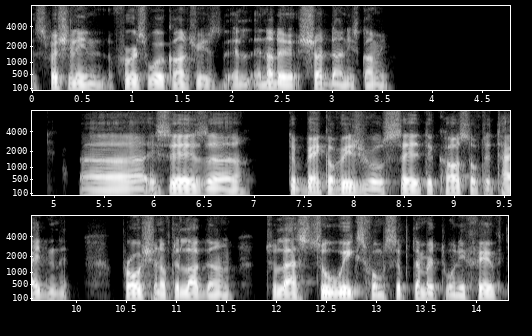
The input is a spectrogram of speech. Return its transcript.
especially in first world countries. Another shutdown is coming. Uh, it says uh, the Bank of Israel said the cost of the tightened portion of the lockdown to last two weeks from September 25th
